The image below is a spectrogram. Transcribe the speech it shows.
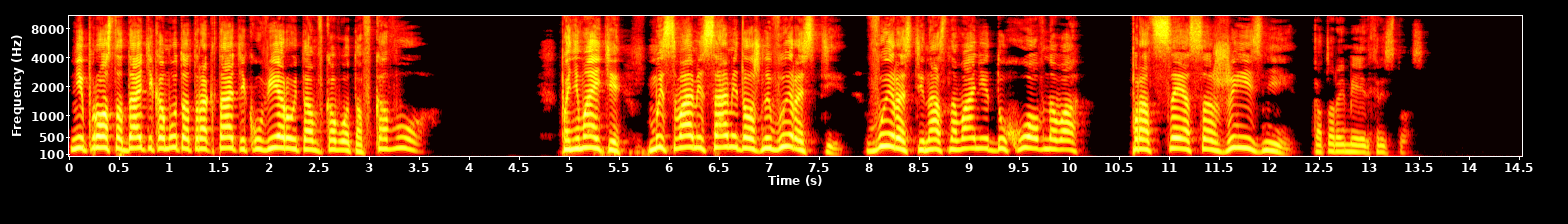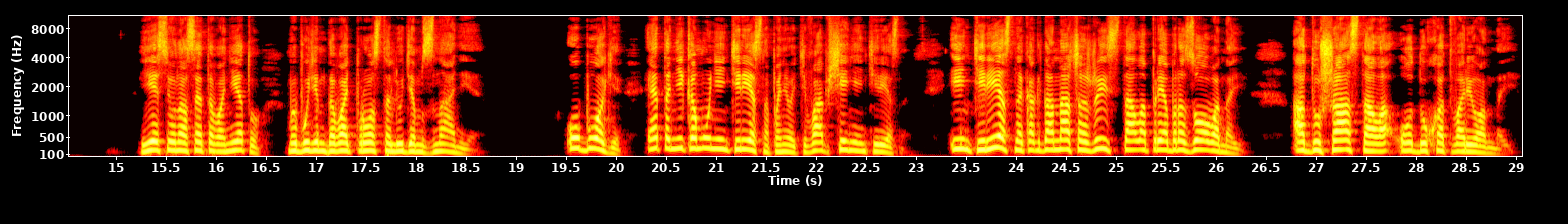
Не просто дайте кому-то трактатик, уверуй там в кого-то. В кого? Понимаете, мы с вами сами должны вырасти. Вырасти на основании духовного процесса жизни, который имеет Христос. Если у нас этого нету, мы будем давать просто людям знания о Боге. Это никому не интересно, понимаете, вообще не интересно. Интересно, когда наша жизнь стала преобразованной, а душа стала одухотворенной.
